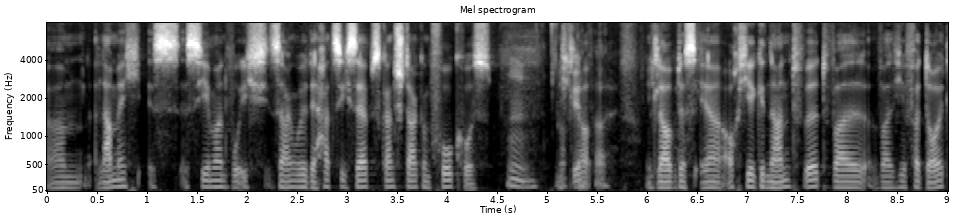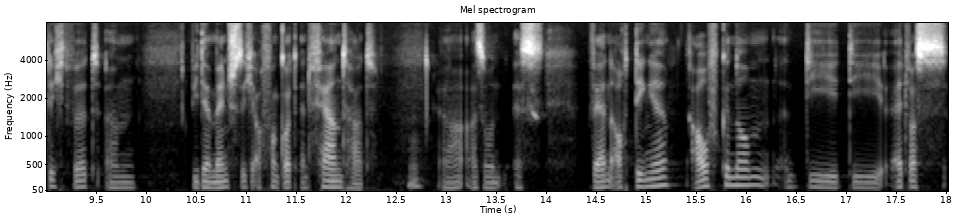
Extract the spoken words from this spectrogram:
Ähm, Lamech ist, ist jemand, wo ich sagen würde, der hat sich selbst ganz stark im Fokus. Hm, ich, glaub, ich glaube, dass er auch hier genannt wird, weil, weil hier verdeutlicht wird, ähm, wie der Mensch sich auch von Gott entfernt hat. Hm. Ja, also es werden auch Dinge aufgenommen, die, die etwas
